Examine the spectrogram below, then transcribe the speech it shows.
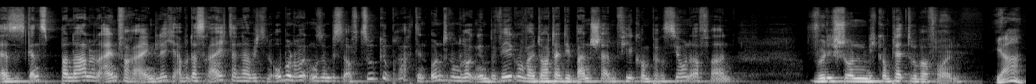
Es ist ganz banal und einfach eigentlich, aber das reicht. Dann habe ich den oberen Rücken so ein bisschen auf Zug gebracht, den unteren Rücken in Bewegung, weil dort hat die Bandscheiben viel Kompression erfahren. Würde ich schon mich komplett drüber freuen. Ja,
